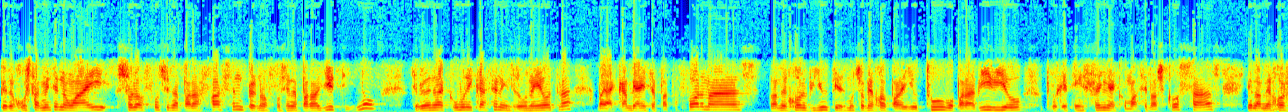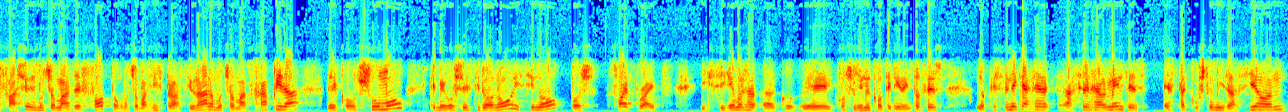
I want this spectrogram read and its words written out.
pero justamente no hay, solo funciona para fashion, pero no funciona para beauty. No, se ve la comunicación entre una y otra, vaya a cambiar entre plataformas, a lo mejor beauty es mucho mejor para YouTube o para vídeo, porque te enseña cómo hacer las cosas, y a lo mejor fashion es mucho más de foto, mucho más inspiracional, mucho más rápida, de consumo, que me gusta el estilo o no, y si no, pues swipe right. Y seguimos eh, eh, consumiendo contenido. Entonces, lo que se tiene que hacer, hacer realmente es esta customización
